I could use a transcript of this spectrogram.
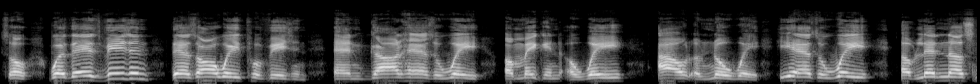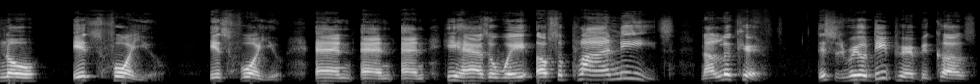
So where there's vision, there's always provision. And God has a way of making a way out of no way. He has a way of letting us know it's for you. It's for you. And and and he has a way of supplying needs. Now look here. This is real deep here because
